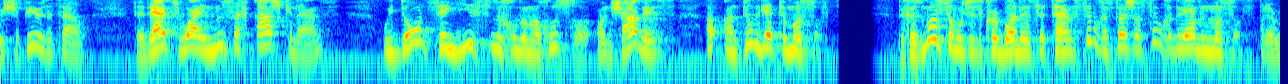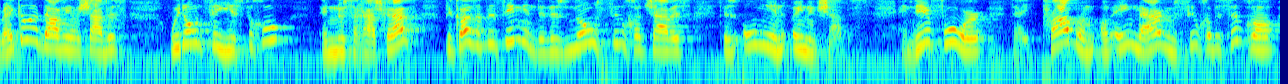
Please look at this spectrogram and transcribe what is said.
Shapir Zatzal, that that's why in Nusach Ashkenaz, we don't say Yismichu b'malchuscha on Shabbos until we get to Musaf. Because Musaf, which is a korban, is a time of Simcha, special Simcha that we have in Musaf. But a regular davening of Shabbos, we don't say Yismichu in Nusach Ashkenaz because of this inyan, that there's no Simcha Shabbos, there's only an Einik Shabbos. And therefore, the problem of Ein Ma'arvim Simcha b'Simcha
